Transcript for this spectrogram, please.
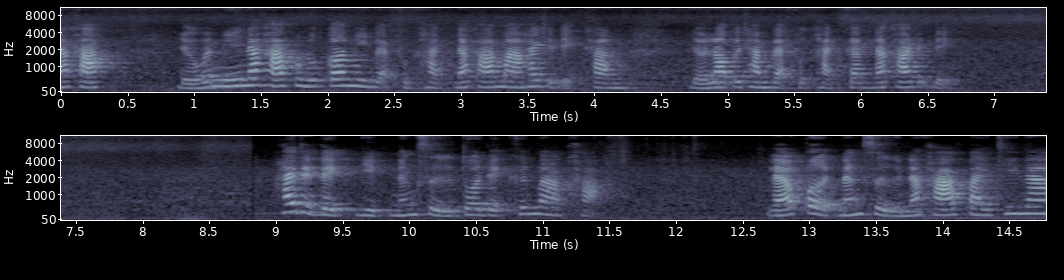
นะคะ เดี๋ยววันนี้นะคะคุณนุกก็มีแบบฝึกหัดนะคะ มาให้เด็กๆทำเดี๋ยวเราไปทำแบบฝึกหัดกันนะคะ เด็กๆ ให้เด็กๆ หยิบหนังสือตัวเด็กขึ้นมาค่ะ แล้วเปิดหนังสือนะคะไปที่หน้า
